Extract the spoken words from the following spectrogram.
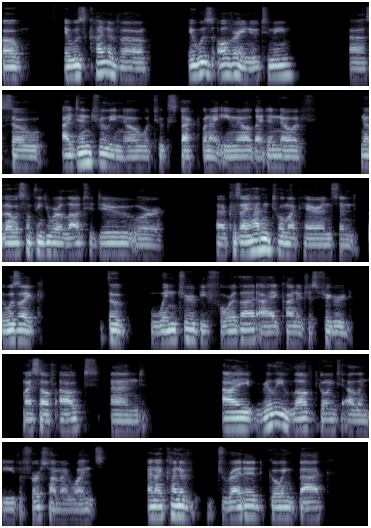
well, it was kind of a, it was all very new to me. Uh, so I didn't really know what to expect when I emailed. I didn't know if, you know, that was something you were allowed to do or, because uh, I hadn't told my parents. And it was like the winter before that, I had kind of just figured myself out. And I really loved going to L&E the first time I went. And I kind of dreaded going back,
